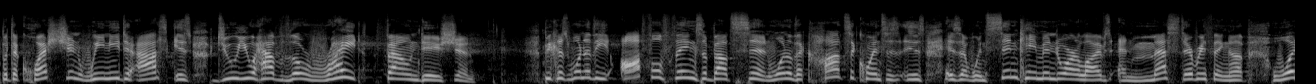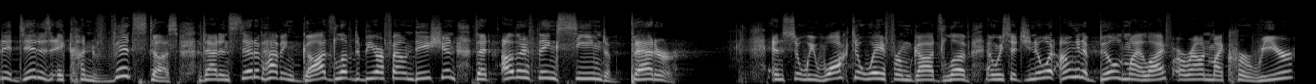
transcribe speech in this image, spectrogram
but the question we need to ask is do you have the right foundation? Because one of the awful things about sin, one of the consequences is, is that when sin came into our lives and messed everything up, what it did is it convinced us that instead of having God's love to be our foundation, that other things seemed better. And so we walked away from God's love and we said, you know what? I'm going to build my life around my career.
